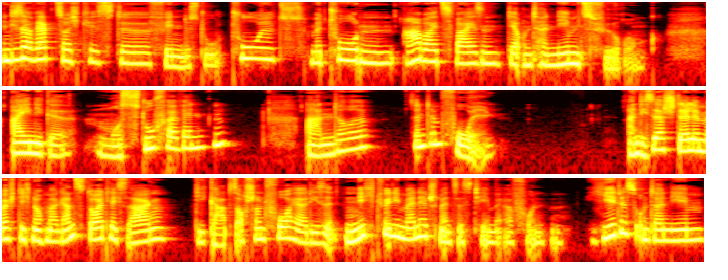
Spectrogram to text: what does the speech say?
In dieser Werkzeugkiste findest du Tools, Methoden, Arbeitsweisen der Unternehmensführung. Einige musst du verwenden, andere sind empfohlen. An dieser Stelle möchte ich noch mal ganz deutlich sagen, die gab es auch schon vorher, die sind nicht für die Managementsysteme erfunden. Jedes Unternehmen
